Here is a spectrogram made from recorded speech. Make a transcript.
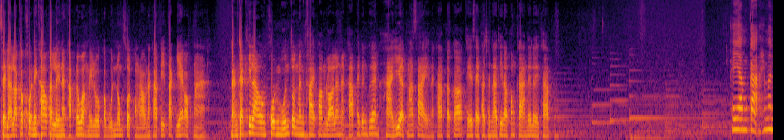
เสร็จแล้วเราก็คนให้เข้ากันเลยนะครับ ระหว่างไมโลกับวุ้นนมสดของเรานะครับ ที่ตักแยกออกมา หลังจากที่เราคนวุ้นจนมันคลายความร้อนแล้วนะครับ ให้เพื่อนๆหาเหยือกมาใส่นะครับ แล้วก็เทใส่ภาชนะที่เราต้องการได้เลยครับ พยายามกะให้มัน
